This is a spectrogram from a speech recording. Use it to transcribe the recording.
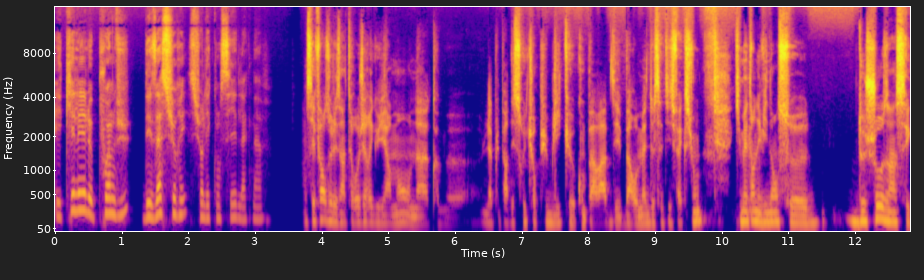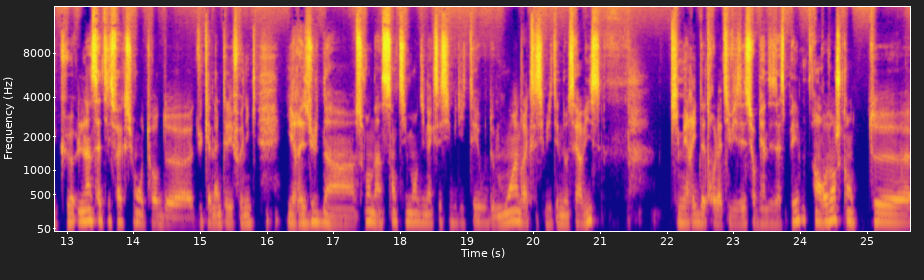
Et quel est le point de vue des assurés sur les conseillers de la CNAV On s'efforce de les interroger régulièrement. On a comme la plupart des structures publiques comparables des baromètres de satisfaction qui mettent en évidence deux choses, hein, c'est que l'insatisfaction autour du canal téléphonique, il résulte souvent d'un sentiment d'inaccessibilité ou de moindre accessibilité de nos services qui mérite d'être relativisé sur bien des aspects. En revanche, quand euh,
